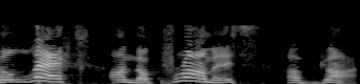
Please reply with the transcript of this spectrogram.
collect on the promise of God.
